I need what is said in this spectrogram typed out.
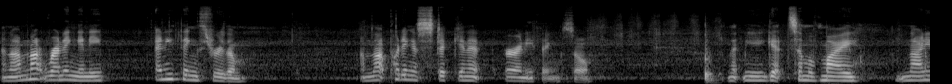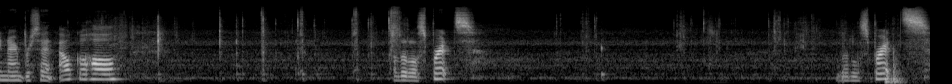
and I'm not running any anything through them. I'm not putting a stick in it or anything, so let me get some of my 99% alcohol, a little spritz, little spritz,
